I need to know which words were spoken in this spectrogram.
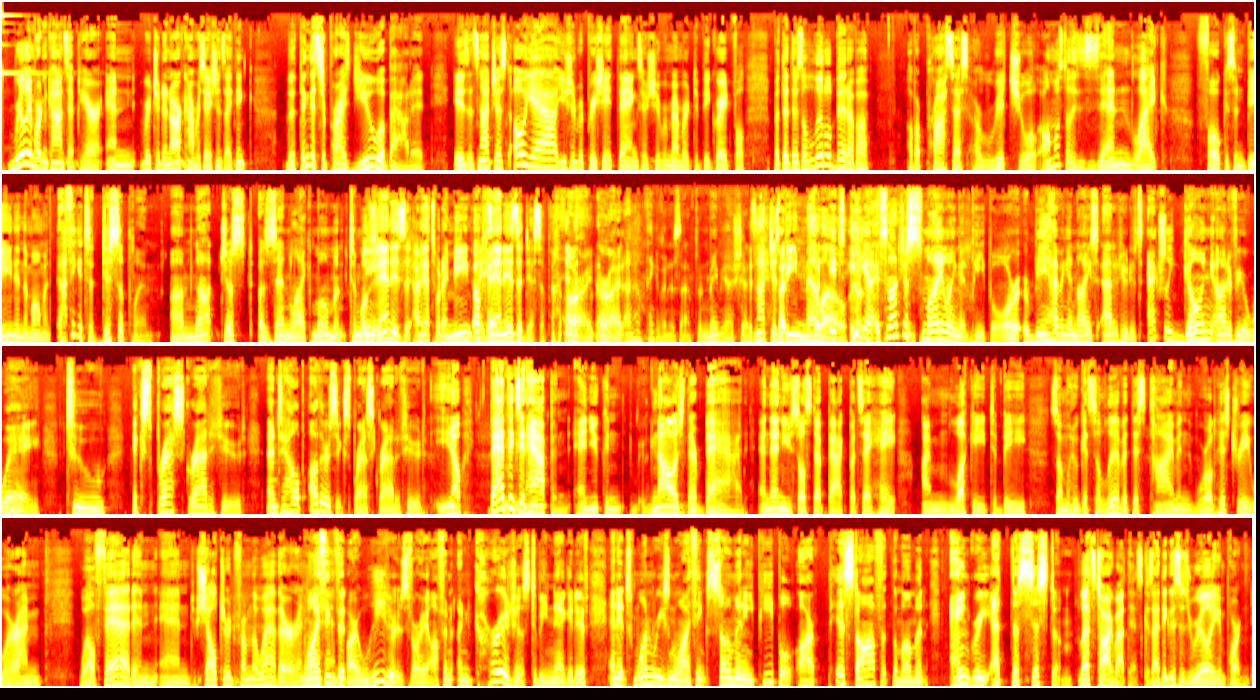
Really important concept here. And Richard, in our conversations, I think the thing that surprised you about it is it's not just, oh yeah, you should appreciate things or you should remember to be grateful, but that there's a little bit of a of a process, a ritual, almost a Zen like focus and being in the moment. I think it's a discipline, um, not just a Zen like moment to Well, me. Zen is, I mean, that's what I mean by Okay. Zen is a discipline. all right, all right. I don't think of it as that, but maybe I should. It's not just being mellow. it's- yeah, it's not just smiling at people or, or being having a nice attitude. It's actually going out of your way to express gratitude and to help others express gratitude. you know, bad things can happen and you can acknowledge they're bad and then you still step back but say, hey, I'm lucky to be someone who gets to live at this time in world history where I'm well fed and, and sheltered from the weather. And, Well, I think and- that our leaders very often encourage us to be negative, and it's one reason why I think so many people are pissed off at the moment, angry at the system. let's talk about this because I think this is really important.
